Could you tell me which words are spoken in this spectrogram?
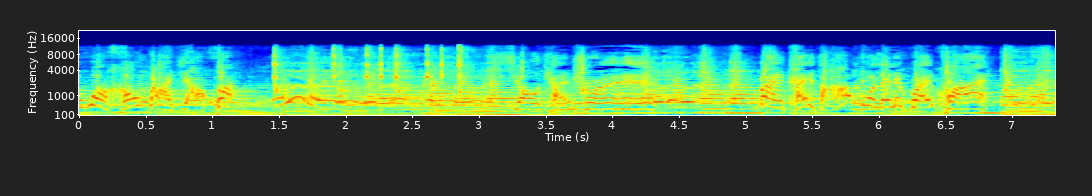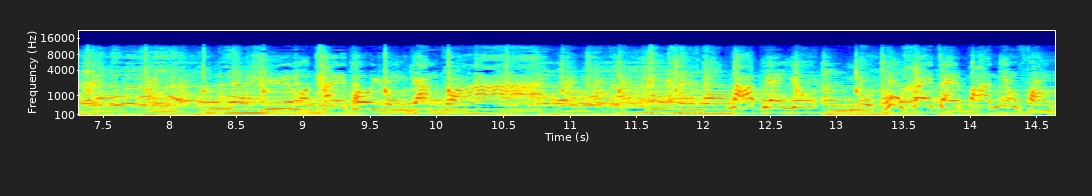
我好把家还。小天顺迈开大步来的怪快。抬头用眼观，那边有牧童还在把牛放，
